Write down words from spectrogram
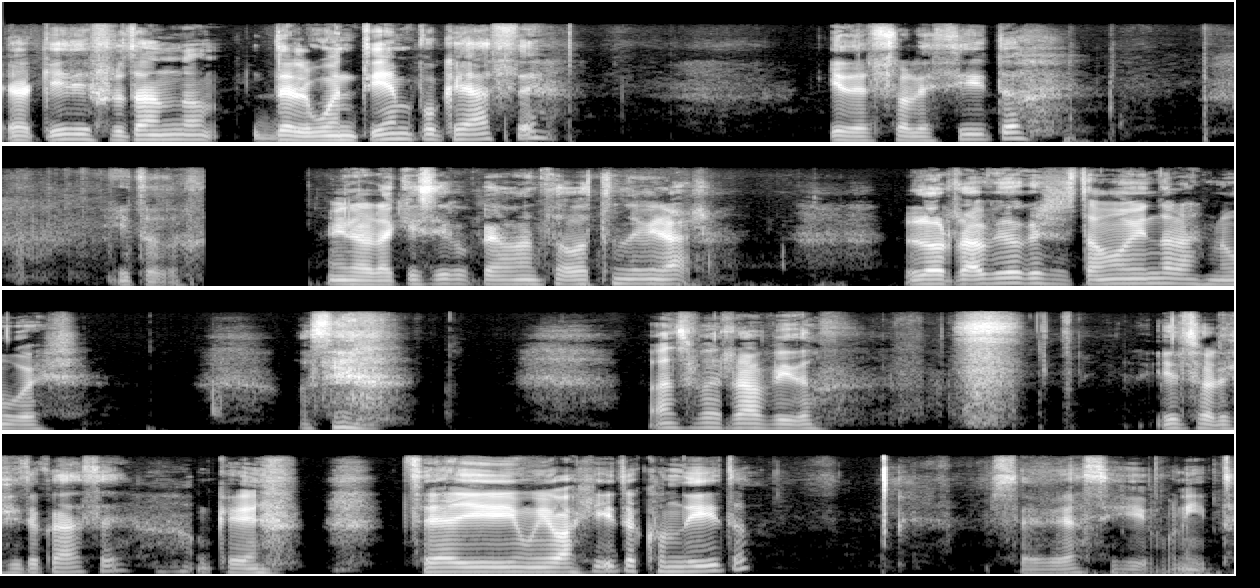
y aquí disfrutando del buen tiempo que hace y del solecito y todo Mira, aquí sigo que ha avanzado bastante, mirar lo rápido que se están moviendo las nubes. O sea, van súper rápido. Y el solecito que hace, aunque esté ahí muy bajito, escondido, se ve así bonito.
